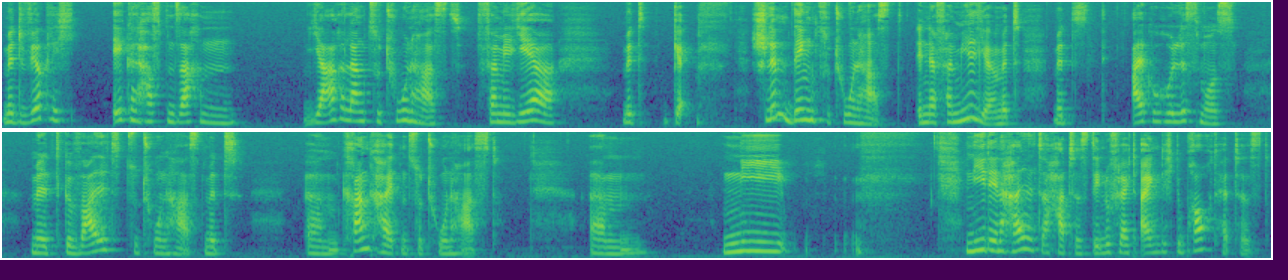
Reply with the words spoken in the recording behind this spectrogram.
mit wirklich ekelhaften Sachen jahrelang zu tun hast, familiär mit schlimmen Dingen zu tun hast, in der Familie, mit, mit Alkoholismus, mit Gewalt zu tun hast, mit ähm, Krankheiten zu tun hast, ähm, nie nie den Halt hattest, den du vielleicht eigentlich gebraucht hättest.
